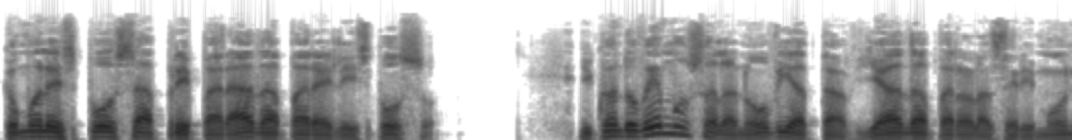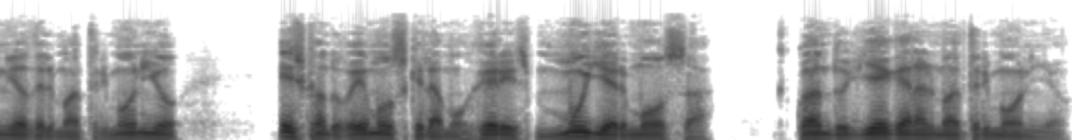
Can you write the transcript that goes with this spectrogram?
como la esposa preparada para el esposo. Y cuando vemos a la novia ataviada para la ceremonia del matrimonio, es cuando vemos que la mujer es muy hermosa, cuando llegan al matrimonio.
